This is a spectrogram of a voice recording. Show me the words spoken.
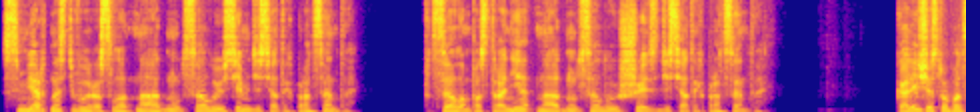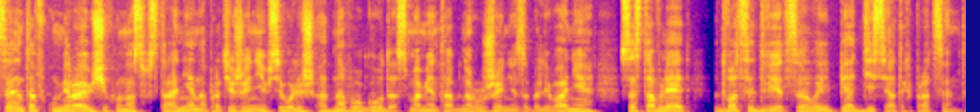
смертность выросла на 1,7%, в целом по стране на 1,6%. Количество пациентов, умирающих у нас в стране на протяжении всего лишь одного года с момента обнаружения заболевания, составляет 22,5%.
